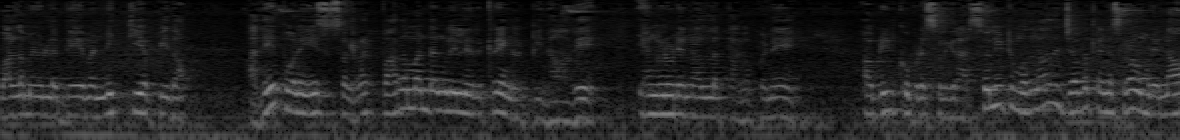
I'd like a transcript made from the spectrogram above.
வல்லமையுள்ள தேவன் நிக்கிய பிதா. அதே போல இயேசு சொல்றார் பரமண்டங்களில் இருக்கிற எங்கள் பிதாவே எங்களுடைய நல்ல தகப்பனே அப்படின்னு கூப்பிட சொல்கிறார். சொல்லிட்டு முதலாவது ஜபத்தில் என்ன சொல்றார்? உங்களுடைய நா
